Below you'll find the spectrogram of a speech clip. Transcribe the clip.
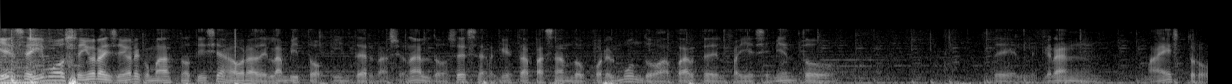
Bien, seguimos, señoras y señores, con más noticias ahora del ámbito internacional. Don César, ¿qué está pasando por el mundo aparte del fallecimiento del gran maestro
